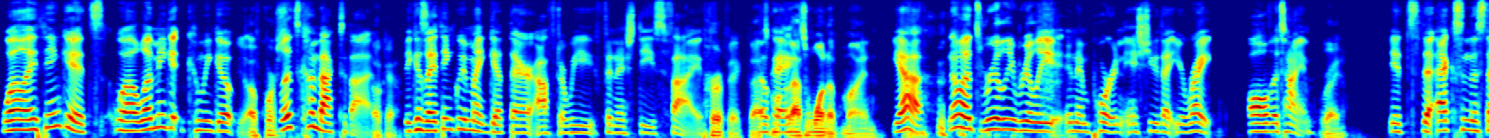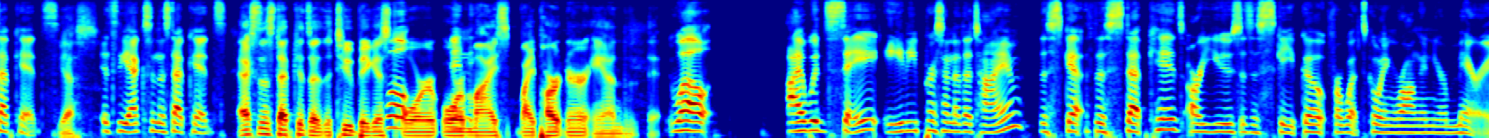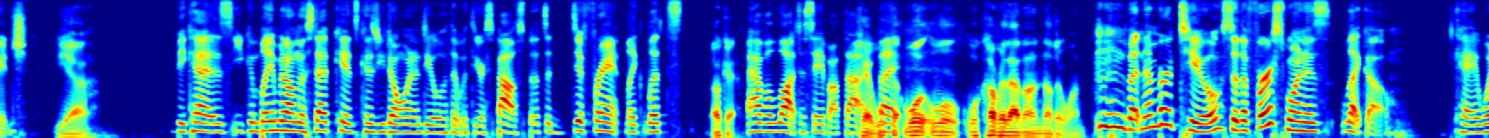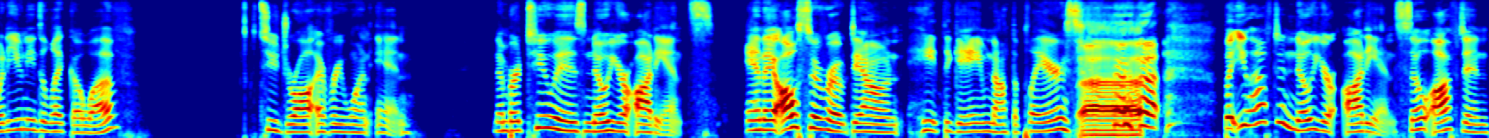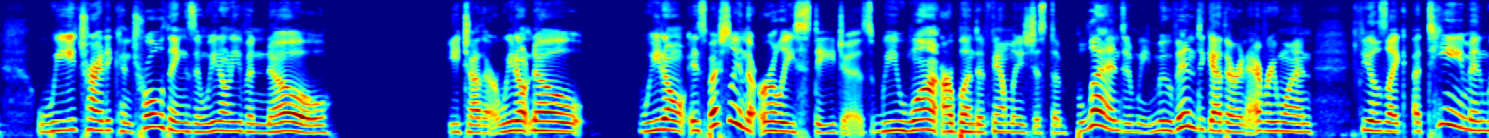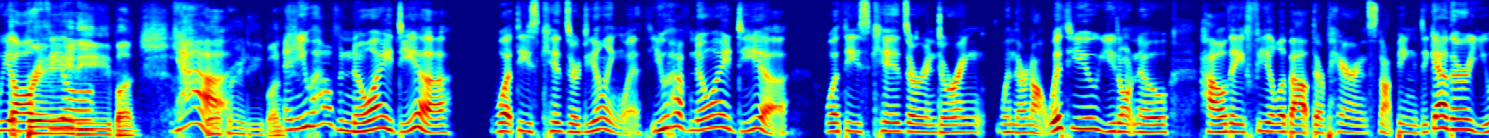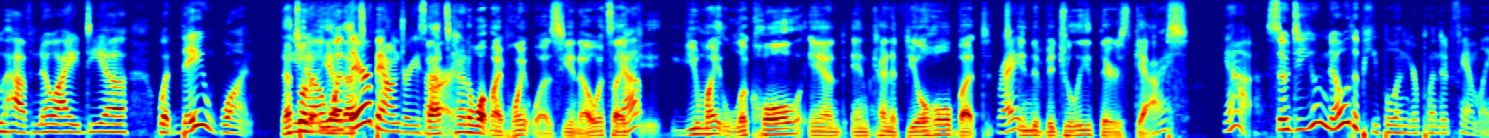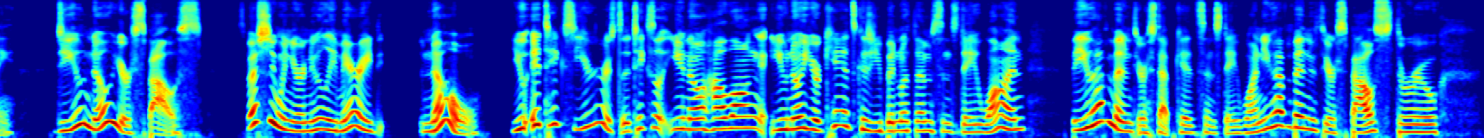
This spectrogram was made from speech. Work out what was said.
Well, I think it's well. Let me get. Can we go? Of course. Let's come back to that. Okay. Because I think we might get there after we finish these five. Perfect. That's Okay. that's one of mine. Yeah. No, it's really, really an important issue that you're right all the time. Right. It's the ex and the stepkids. Yes. It's the ex and the stepkids. Ex and the stepkids are the two biggest, Well, or or my my partner and Well, I would say 80% of the time, the ske- the stepkids are used as a scapegoat for what's going wrong in your marriage yeah. because you can blame it on the stepkids because you don't want to deal with it with your spouse. But that's a different, like, let's, Okay. I have a lot to say about that. Okay. We'll, but, co- we'll we'll we'll cover that on another one. but number two, so the first one is let go. Okay. What do you need to let go of to draw everyone in? Number two is know your audience. And I also wrote down hate the game, not the players. Uh, but you have to know your audience. So often we try to control things and we don't even know each other. We don't know we don't especially in the early stages. We want our blended families just to blend and we move in together and everyone feels like a team and we the all feel Brady Bunch. yeah. The Brady Bunch. And you have no idea what these kids are dealing with. You have no idea what these kids are enduring when they're not with you. You don't know how they feel about their parents not being together. You have no idea what they want. That's you what. know yeah, what their boundaries That's are. That's kind of what my point was. You know, it's like Yep. you might look whole and and kind of feel whole, but Right. individually there's gaps. yeah. So do you know the people in your blended family? Do you know your spouse? Especially when you're newly married? No. You it takes years. It takes you know how long you know your kids cuz you've been with them since day 1, but you haven't been with your stepkids since day 1. You haven't been with your spouse through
